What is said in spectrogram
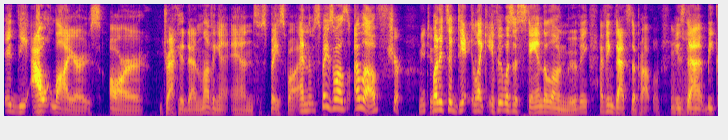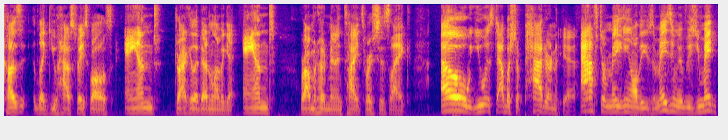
it, the outliers are Dracula Dead and Loving It and Spaceball. And Spaceballs, I love. Sure, me too. But it's a like if it was a standalone movie, I think that's the problem. Is Mm-hmm. that because like you have Spaceballs and Dracula Dead and Loving It and Robin Hood Men in Tights, where it's just like, oh, you established a pattern Yeah. after making all these amazing movies. You made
